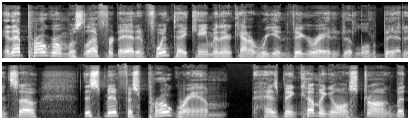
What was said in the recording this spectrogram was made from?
And that program was left for dead, and Fuente came in there and kind of reinvigorated it a little bit. And so this Memphis program has been coming on strong. But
